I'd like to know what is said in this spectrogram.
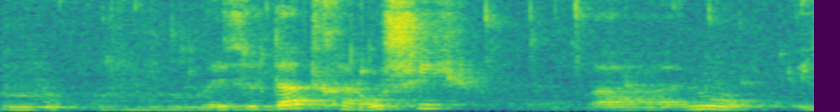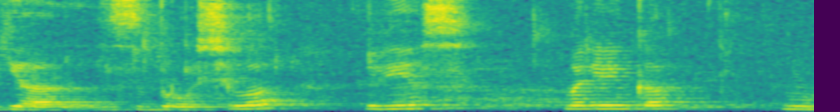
Результат хороший. А, Ну, я сбросила вес маленько, ну,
